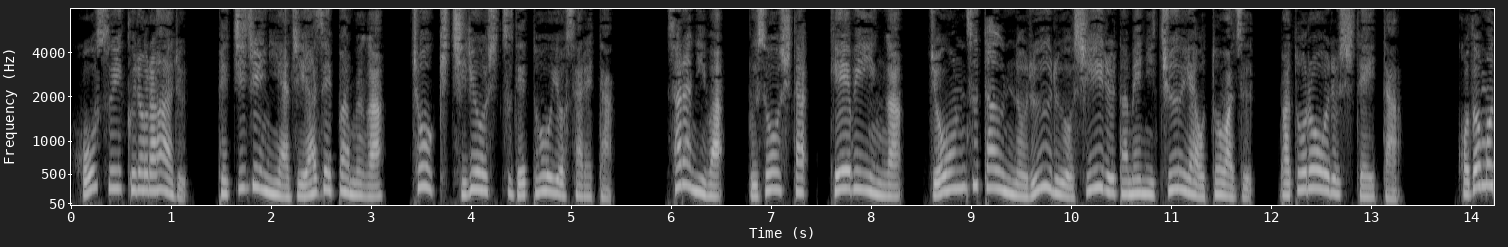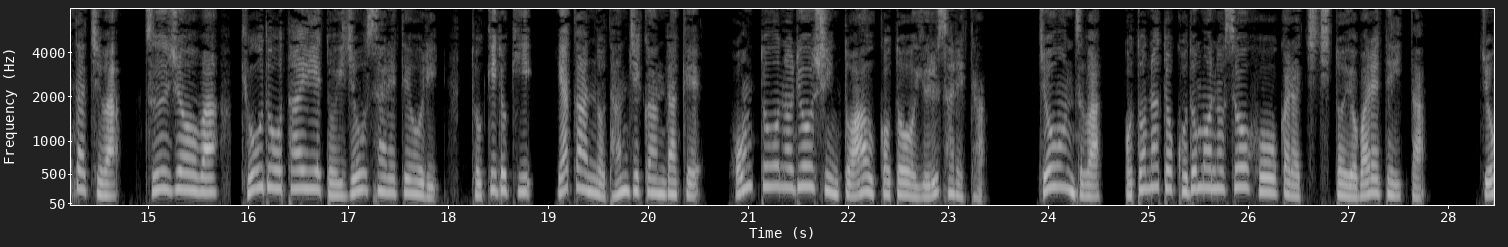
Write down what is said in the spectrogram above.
放水クロラール、ペチジンやジアゼパムが長期治療室で投与された。さらには、武装した警備員がジョーンズタウンのルールを強いるために昼夜を問わずパトロールしていた。子供たちは通常は共同体へと異常されており、時々夜間の短時間だけ本当の両親と会うことを許された。ジョーンズは大人と子供の双方から父と呼ばれていた。ジョ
